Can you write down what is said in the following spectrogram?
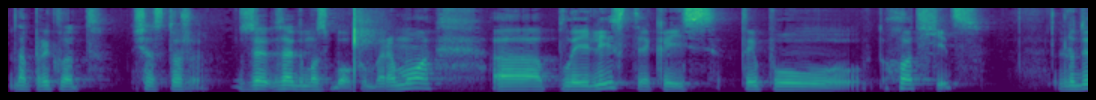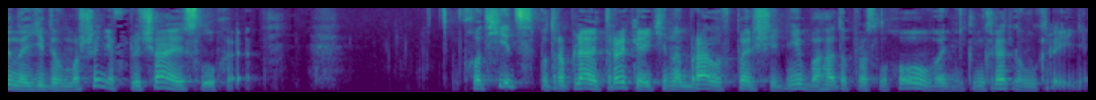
наприклад. Зараз теж зайдемо з боку. Беремо е, плейліст якийсь, типу Hot Hits. Людина їде в машині, включає і слухає. В Hot Hits потрапляють треки, які набрали в перші дні багато прослуховувань конкретно в Україні.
